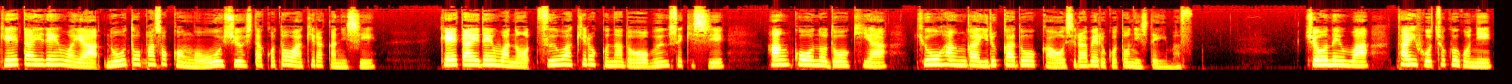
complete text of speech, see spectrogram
携帯電話やノートパソコンを押収したことを明らかにし携帯電話の通話記録などを分析し犯行の動機や共犯がいるかどうかを調べることにしています。少年は逮捕直後に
